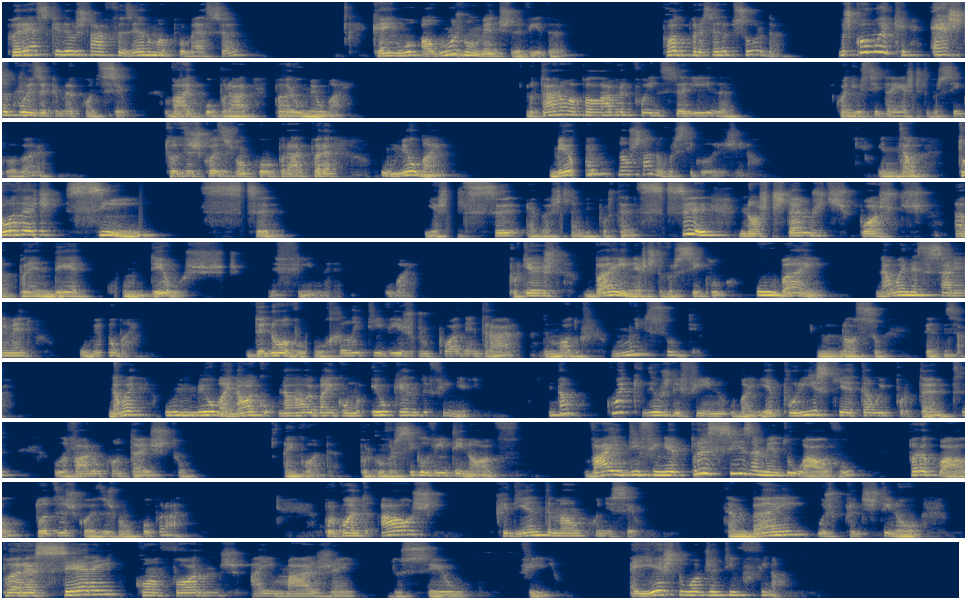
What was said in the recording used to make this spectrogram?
parece que Deus está a fazer uma promessa que em alguns momentos da vida pode parecer absurda. Mas como é que esta coisa que me aconteceu vai cooperar para o meu bem? Notaram a palavra que foi inserida quando eu citei este versículo agora? Todas as coisas vão cooperar para o meu bem. Meu não está no versículo original. Então, todas sim, se. E este se é bastante importante. Se nós estamos dispostos a aprender como Deus define o bem. Porque este bem neste versículo, o bem, não é necessariamente o meu bem. De novo, o relativismo pode entrar de modo muito sutil no nosso pensar. Não é o meu bem, não é, não é bem como eu quero definir. Então, como é que Deus define o bem? E é por isso que é tão importante levar o contexto em conta. Porque o versículo 29 vai definir precisamente o alvo para o qual todas as coisas vão cooperar. Porquanto aos que de antemão conheceu, também os predestinou para serem conformes à imagem do seu filho. É este o objetivo final.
